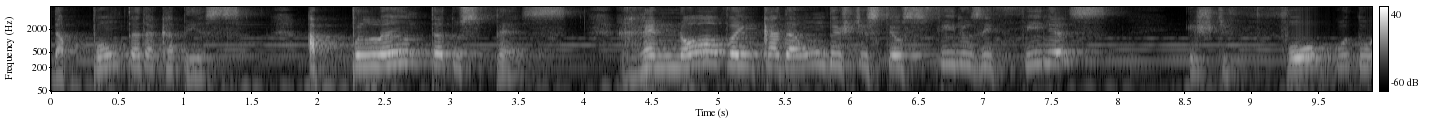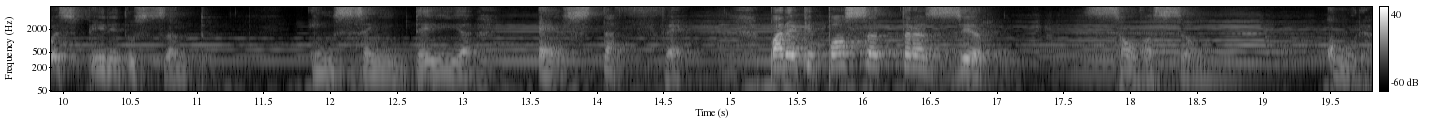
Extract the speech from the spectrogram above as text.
da ponta da cabeça à planta dos pés, renova em cada um destes teus filhos e filhas este fogo do Espírito Santo. Incendeia esta fé para que possa trazer salvação, cura,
